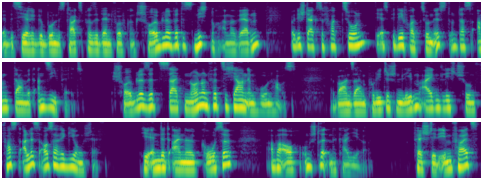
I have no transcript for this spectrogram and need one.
Der bisherige Bundestagspräsident Wolfgang Schäuble wird es nicht noch einmal werden, weil die stärkste Fraktion die SPD-Fraktion ist und das Amt damit an sie fällt. Schäuble sitzt seit 49 Jahren im Hohen Haus. Er war in seinem politischen Leben eigentlich schon fast alles außer Regierungschef. Hier endet eine große, aber auch umstrittene Karriere. Fest steht ebenfalls,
